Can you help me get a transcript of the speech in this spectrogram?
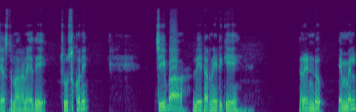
చేస్తున్నారనేది చూసుకొని జీబా లీటర్ నీటికి రెండు ఎంఎల్.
